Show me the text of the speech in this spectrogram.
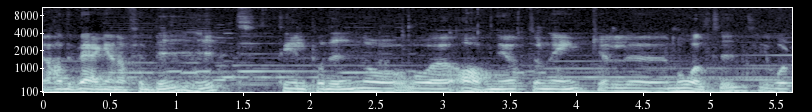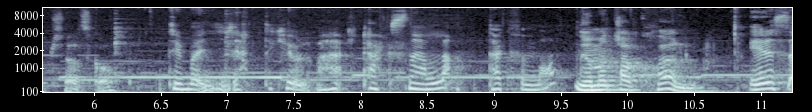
eh, hade vägarna förbi hit till Podin och, och avnjöt en enkel måltid i vårt sällskap. Det var jättekul att vara här. Tack snälla. Tack för mat. Ja, men tack själv. Är det så,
